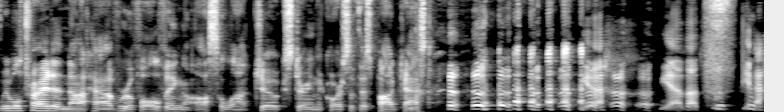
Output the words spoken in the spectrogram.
We will try to not have revolving ocelot jokes during the course of this podcast. Yeah. Yeah, that's yeah.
